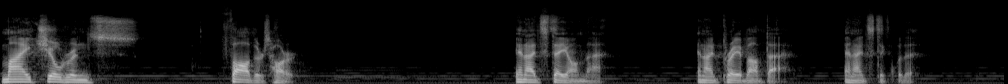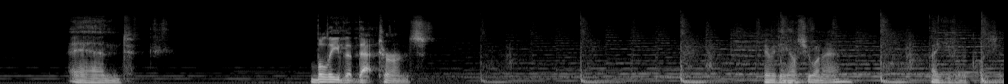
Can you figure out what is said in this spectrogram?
my children's father's heart. And I'd stay on that. And I'd pray about that. And I'd stick with it. And believe that that turns. Anything else you want to add? Thank you for the question.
